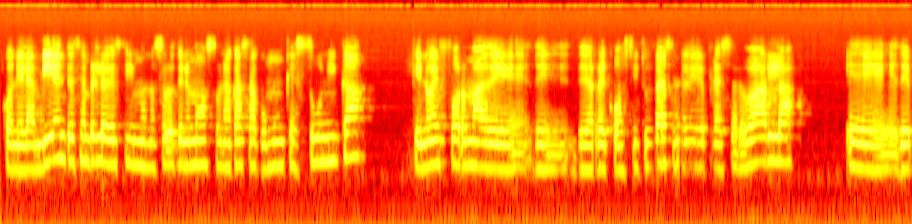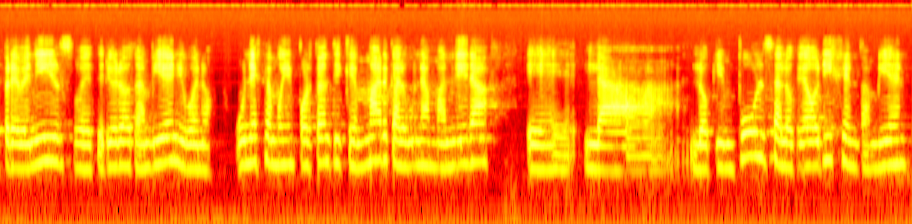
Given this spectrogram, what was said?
con el ambiente. Siempre lo decimos, nosotros tenemos una casa común que es única, que no hay forma de reconstituirla, sino de preservarla, eh, de prevenir su deterioro también. Y bueno, un eje muy importante y que marca de alguna manera eh, la, lo que impulsa, lo que da origen también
